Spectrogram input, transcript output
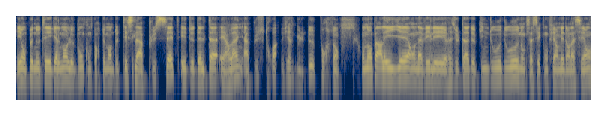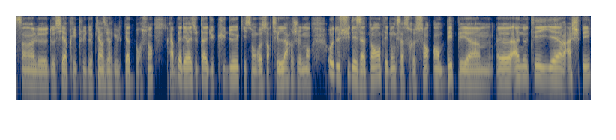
Et on peut noter également le bon comportement de Tesla à plus 7 et de Delta Airlines à plus 3,2%. On en parlait hier, on avait les résultats de Pinduoduo, donc ça s'est confirmé dans la séance. Hein. le dossier a pris plus de 15,4%. Après des résultats du Q2 qui sont ressortis largement au-dessus des attentes et donc ça se ressent en BPA. Euh, à noter hier HP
